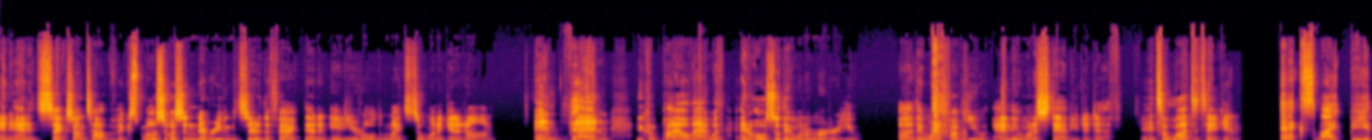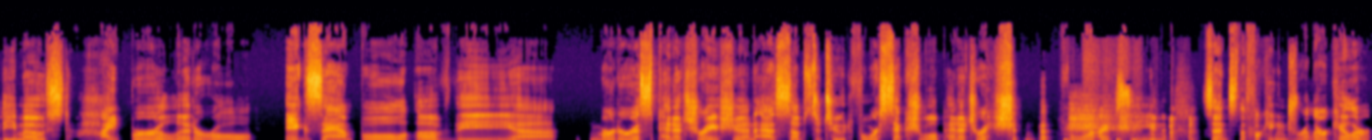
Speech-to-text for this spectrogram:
and added sex on top of it? Because most of us have never even considered the fact that an 80 year old might still want to get it on. And then you compile that with and also they want to murder you uh, they want to fuck you and they want to stab you to death it's a lot to take in X might be the most hyper literal example of the uh, murderous penetration as substitute for sexual penetration before I've seen since the fucking driller killer.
